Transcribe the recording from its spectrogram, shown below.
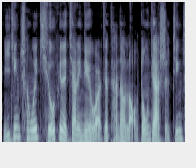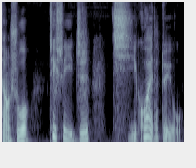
已经成为球评的加里内维尔在谈到老东家时，经常说这是一支奇怪的队伍。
